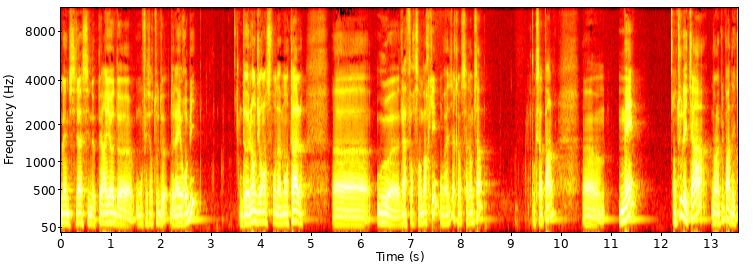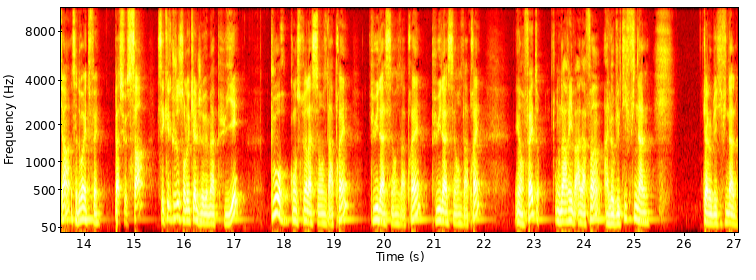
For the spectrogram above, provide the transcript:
même si là, c'est une période euh, où on fait surtout de, l'aérobie, de l'endurance fondamentale euh, ou de la force embarquée, on va dire comme ça, comme ça, pour que ça parle. mais dans tous les cas, dans la plupart des cas, ça doit être fait. Parce que ça, c'est quelque chose sur lequel je vais m'appuyer pour construire la séance d'après, puis la séance d'après, puis la séance d'après. Et en fait, on arrive à la fin à l'objectif final. Quel l'objectif final?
